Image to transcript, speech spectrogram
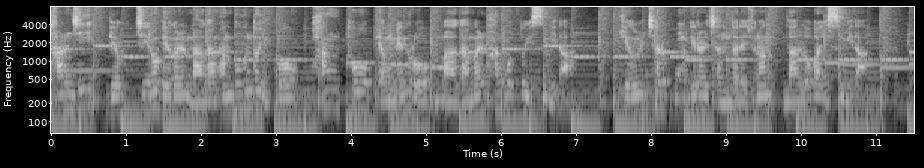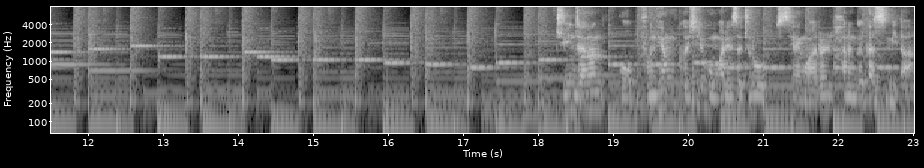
한지 벽지로 벽을 마감한 부분도 있고 황토 벽면으로 마감을 한 곳도 있습니다. 겨울철 온기를 전달해주는 난로가 있습니다. 주인장은 오픈형 거실 공간에서 주로 생활을 하는 것 같습니다.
